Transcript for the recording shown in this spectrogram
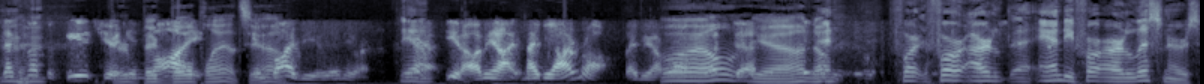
that's not the future They're in big, my bold plants, in yeah. my view anyway. Yeah. you know, I mean, I, maybe I'm wrong. Maybe I'm Well, wrong. But, uh, yeah. No. And for for our uh, Andy, for our listeners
